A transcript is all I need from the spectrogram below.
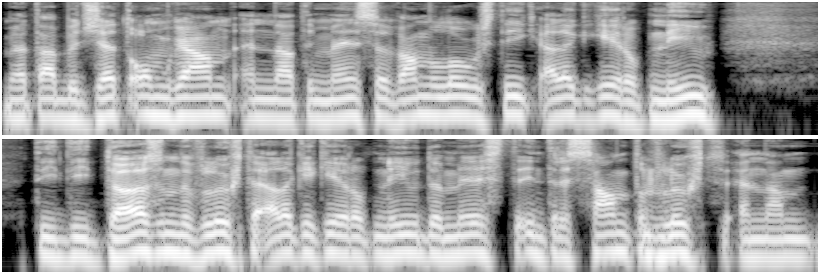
met dat budget omgaan en dat die mensen van de logistiek elke keer opnieuw die, die duizenden vluchten elke keer opnieuw de meest interessante mm. vlucht. En dan,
